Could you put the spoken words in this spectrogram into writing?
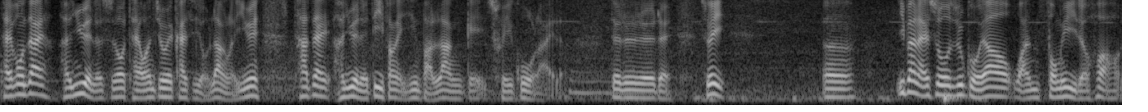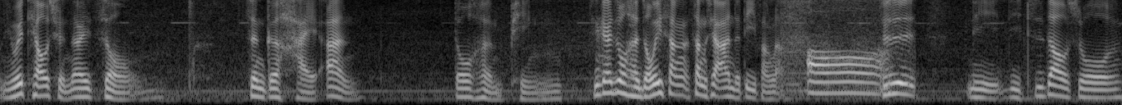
台风在很远的时候，台湾就会开始有浪了，因为它在很远的地方已经把浪给吹过来了。对对对对，所以呃，一般来说，如果要玩风翼的话，你会挑选那一种。整个海岸都很平，应该说很容易上上下岸的地方啦。哦，oh. 就是你你知道说，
